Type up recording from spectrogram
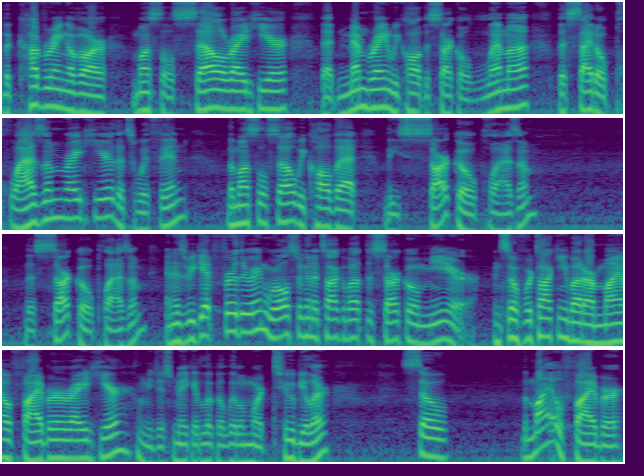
the covering of our muscle cell right here, that membrane, we call it the sarcolemma, the cytoplasm right here that's within the muscle cell, we call that the sarcoplasm the sarcoplasm. And as we get further in, we're also going to talk about the sarcomere. And so if we're talking about our myofiber right here, let me just make it look a little more tubular. So the myofiber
